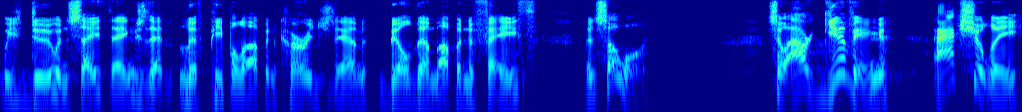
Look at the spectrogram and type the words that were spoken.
we do and say things that lift people up, encourage them, build them up into faith, and so on. So our giving actually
